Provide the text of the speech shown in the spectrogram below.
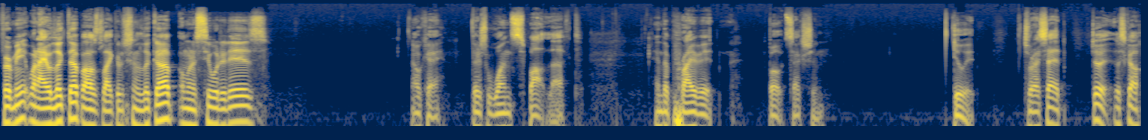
for me when I looked up, I was like, I'm just gonna look up, I'm gonna see what it is. Okay. There's one spot left in the private boat section. Do it. That's what I said. Do it. Let's go.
